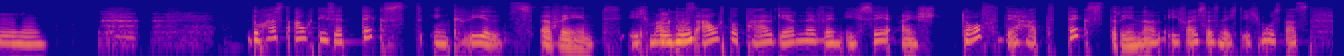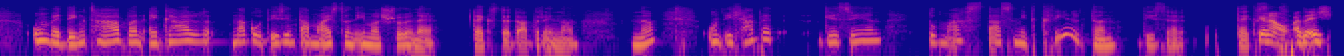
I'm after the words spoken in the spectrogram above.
Mhm. Du hast auch diese Text in Quilts erwähnt. Ich mag mhm. das auch total gerne, wenn ich sehe, ein Stoff, der hat Text drinnen. Ich weiß es nicht, ich muss das unbedingt haben, egal, na gut, die sind da meistens immer schöne Texte da drinnen. Ne? Und ich habe gesehen, du machst das mit Quilten, diese Texte. Genau, also ich,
